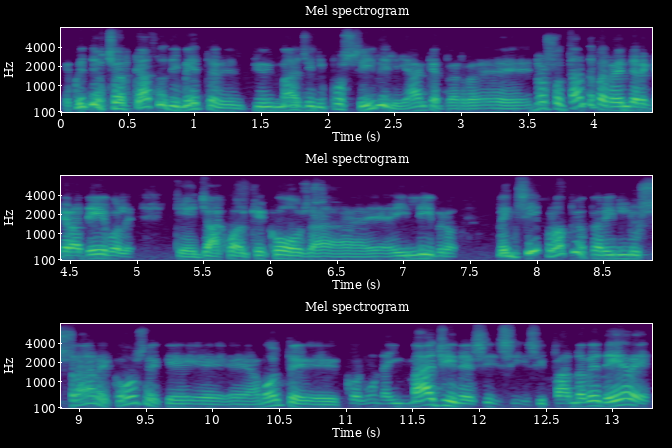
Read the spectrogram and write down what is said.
E quindi ho cercato di mettere più immagini possibili, anche per, eh, non soltanto per rendere gradevole, che è già qualche cosa eh, il libro, bensì proprio per illustrare cose che eh, a volte eh, con una immagine si, si, si fanno vedere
